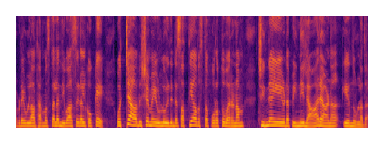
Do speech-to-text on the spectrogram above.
അവിടെയുള്ള ധർമ്മസ്ഥല നിവാസികൾക്കൊക്കെ ഒറ്റ ആവശ്യമേ ഉള്ളൂ. ഇതിന്റെ സത്യാവസ്ഥ പുറത്തു വരണം. ചിന്നയ്യയുടെ പിന്നിൽ ആരാണ് എന്നുള്ളത്.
